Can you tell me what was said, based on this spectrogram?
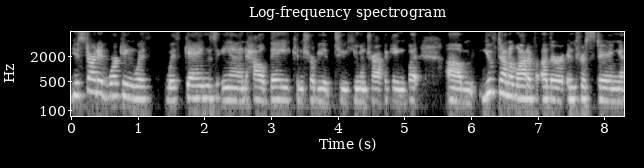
You started working with with gangs and how they contribute to human trafficking, but um, you've done a lot of other interesting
